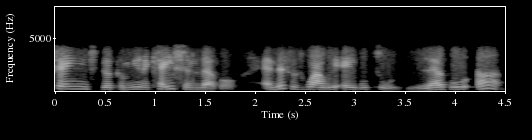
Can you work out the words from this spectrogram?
changed the communication level, and this is why we're able to level up.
